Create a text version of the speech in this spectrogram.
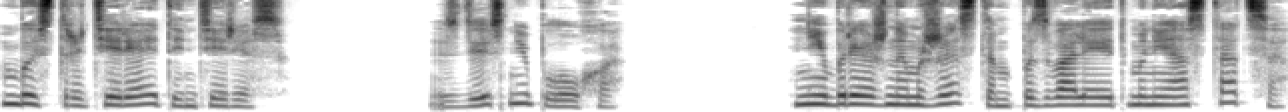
Быстро теряет интерес. Здесь неплохо. Небрежным жестом позволяет мне остаться.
